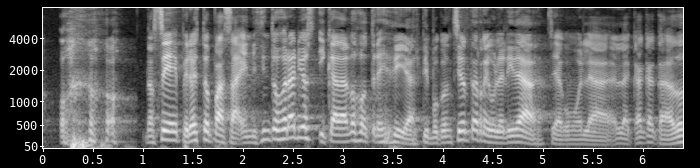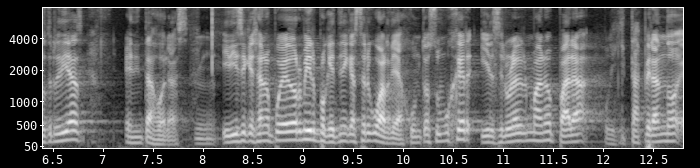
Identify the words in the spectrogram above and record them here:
o no sé, pero esto pasa en distintos horarios y cada dos o tres días, tipo con cierta regularidad. O sea, como la, la caca cada dos o tres días en distintas horas. Y dice que ya no puede dormir porque tiene que hacer guardia junto a su mujer y el celular en mano para, porque está esperando eh,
